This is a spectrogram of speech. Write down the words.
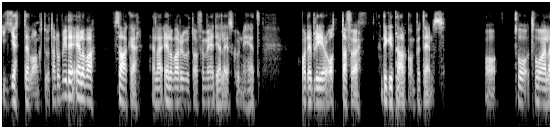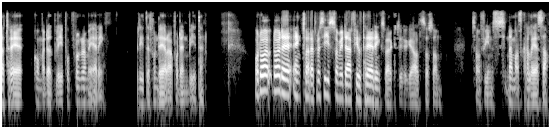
jättelångt utan då blir det 11 saker eller 11 rutor för medieläskunnighet och det blir 8 för digital kompetens och två, två eller tre kommer det att bli på programmering. Lite fundera på den biten. Och då, då är det enklare, precis som i det filtreringsverktyget alltså som, som finns när man ska läsa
